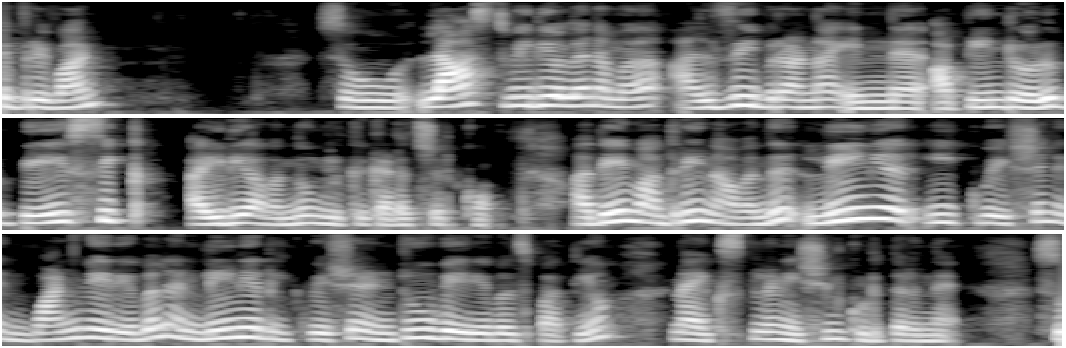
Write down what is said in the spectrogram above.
எவ்ரி ஒன் ஸோ லாஸ்ட் வீடியோவில் நம்ம அல்ஜீப்ரானா என்ன அப்படின்ற ஒரு பேசிக் ஐடியா வந்து உங்களுக்கு கிடச்சிருக்கும். அதே மாதிரி நான் வந்து linear equation in one variable and linear equation in two variables பற்றியும் நான் எக்ஸ்ப்ளனேஷன் கொடுத்துருந்தேன். ஸோ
